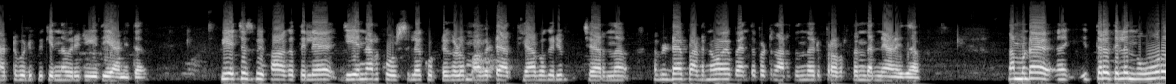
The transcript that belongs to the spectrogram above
നട്ടുപിടിപ്പിക്കുന്ന ഒരു രീതിയാണിത്. പി എച്ച് എസ് വിഭാഗത്തിലെ ജി എൻ ആർ കോഴ്സിലെ കുട്ടികളും അവരുടെ അധ്യാപകരും ചേർന്ന് അവരുടെ പഠനവുമായി ബന്ധപ്പെട്ട് നടത്തുന്ന ഒരു പ്രവർത്തനം തന്നെയാണിത്. നമ്മുടെ ഇത്തരത്തിൽ നൂറ്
